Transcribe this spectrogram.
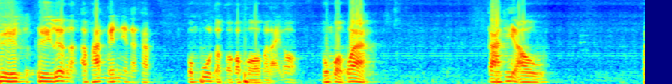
คือคือเรื่องอพาร์ตเมนต์เนี่ยนะครับ ผมพูดกับกกพมาหลายรอบ ผมบอกว่า การที่เอาไฟ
